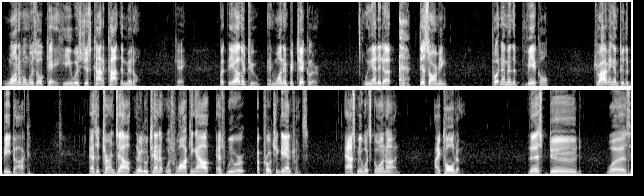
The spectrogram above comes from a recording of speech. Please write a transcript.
One of them was okay. He was just kind of caught in the middle. But the other two, and one in particular, we ended up disarming, putting them in the vehicle, driving them to the BDOC. As it turns out, their lieutenant was walking out as we were approaching the entrance. Asked me what's going on. I told him. This dude was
